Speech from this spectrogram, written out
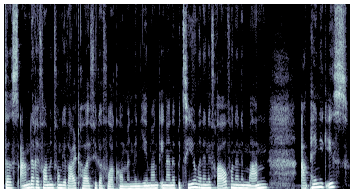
dass andere Formen von Gewalt häufiger vorkommen. Wenn jemand in einer Beziehung, wenn eine Frau von einem Mann abhängig ist,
